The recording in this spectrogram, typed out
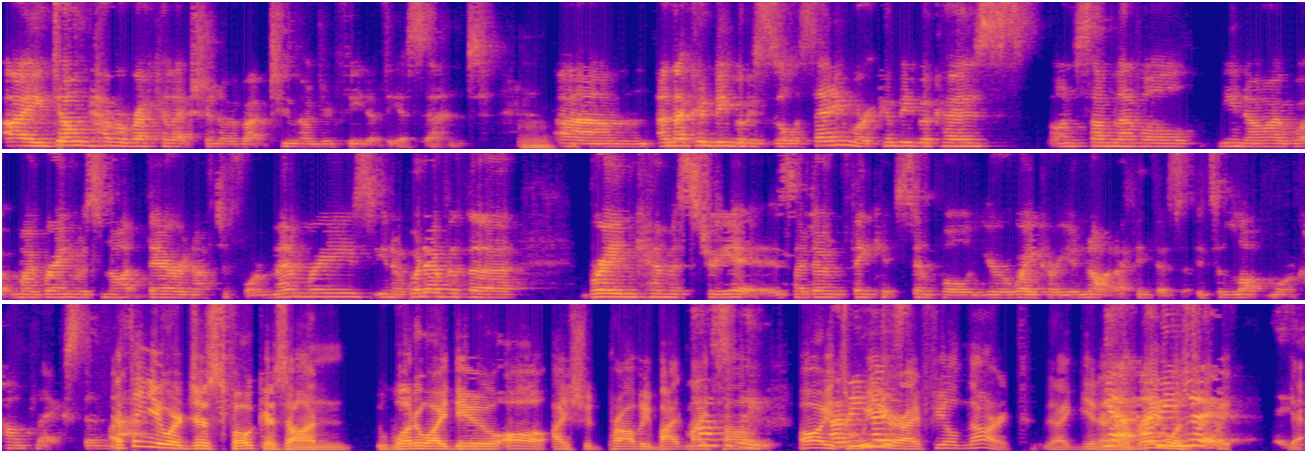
I don't have a recollection of about 200 feet of the ascent. Mm. Um, and that could be because it's all the same, or it could be because on some level, you know, I, my brain was not there enough to form memories, you know, whatever the, brain chemistry is. I don't think it's simple. You're awake or you're not. I think that's it's a lot more complex than that. I think you were just focused on what do I do? Oh, I should probably bite my Possibly. tongue. Oh, it's I mean, weird. I feel narked. Like you know, yeah, I mean, was. look, yeah.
